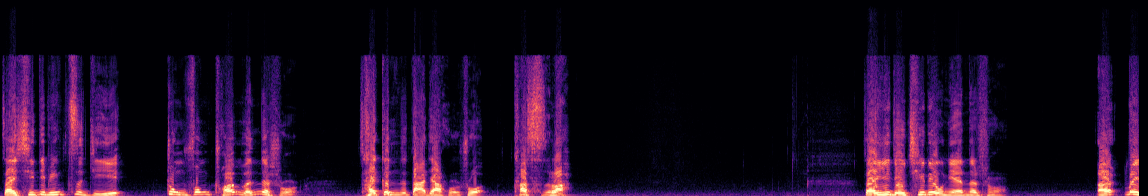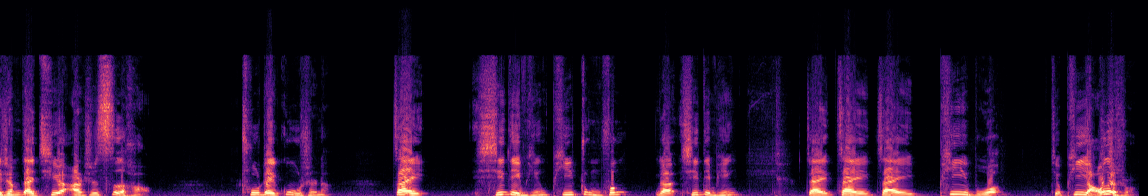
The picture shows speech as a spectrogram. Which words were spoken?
在习近平自己中风传闻的时候，才跟着大家伙说他死了。在一九七六年的时候，而为什么在七月二十四号出这故事呢？在习近平批中风，呃，习近平在在在批驳就批谣的时候，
